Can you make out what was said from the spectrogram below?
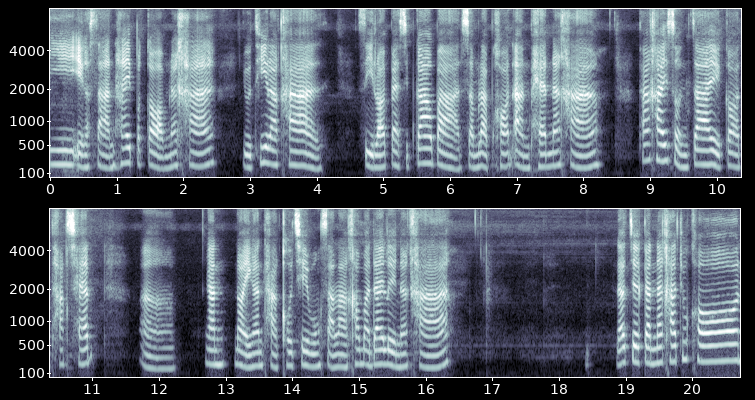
มีเอกสารให้ประกอบนะคะ อยู่ที่ราคา 489 บาทสำหรับคอร์สอ่านแพทนะคะ ถ้าใครสนใจก็ทักแชทงานหน่อยงานถักโคเชวงศาลาเข้ามาได้เลยนะคะ แล้วเจอกันนะคะทุกคน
